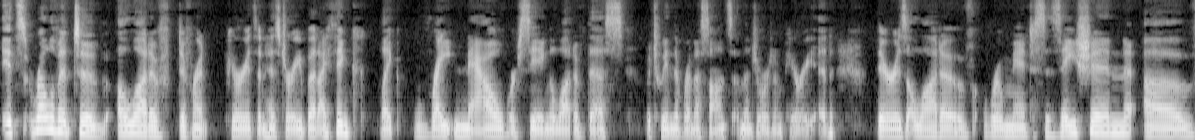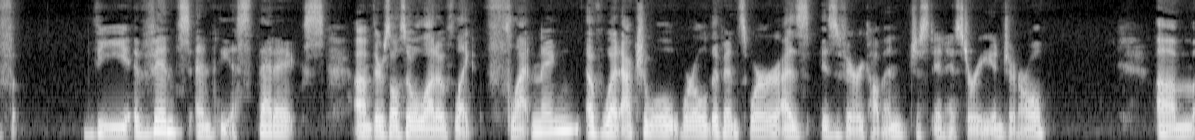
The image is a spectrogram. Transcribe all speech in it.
it's relevant to a lot of different periods in history, but I think like right now we're seeing a lot of this between the Renaissance and the Georgian period. There is a lot of romanticization of the events and the aesthetics. Um, there's also a lot of like flattening of what actual world events were, as is very common just in history in general. Um,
